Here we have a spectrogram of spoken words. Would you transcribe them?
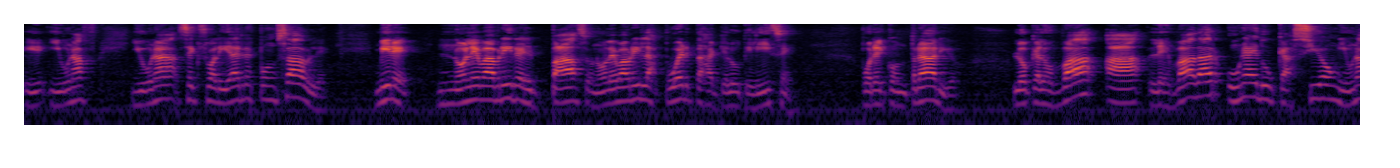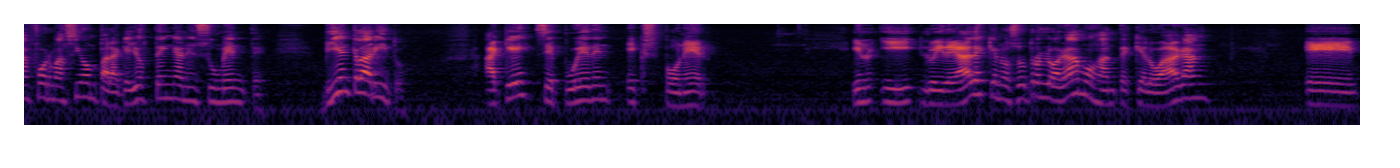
y, una, y una sexualidad irresponsable. Mire, no le va a abrir el paso, no le va a abrir las puertas a que lo utilicen. Por el contrario, lo que los va a, les va a dar una educación y una formación para que ellos tengan en su mente bien clarito a qué se pueden exponer. Y, lo ideal es que nosotros lo hagamos antes que lo hagan, eh,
